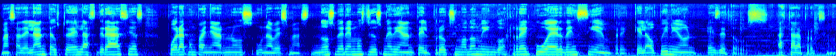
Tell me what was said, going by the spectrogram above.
más adelante. A ustedes las gracias por acompañarnos una vez más. Nos veremos Dios mediante el próximo domingo. Recuerden siempre que la opinión es de todos. Hasta la próxima.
